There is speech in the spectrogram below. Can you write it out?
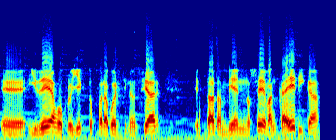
ideas o proyectos para poder financiar está también, no sé, banca ética,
